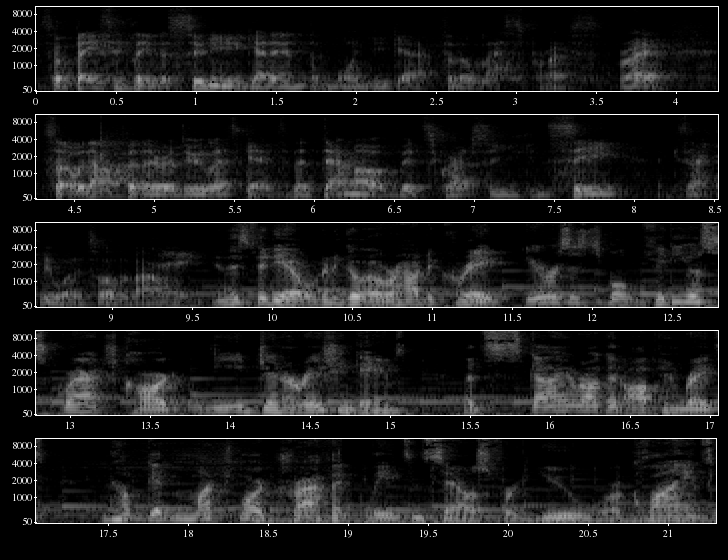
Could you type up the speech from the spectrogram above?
So basically, the sooner you get in, the more you get for the less price, right? So without further ado, let's get into the demo of VidScratch so you can see exactly what it's all about. Hey, in this video, we're going to go over how to create irresistible video scratch card lead generation games that skyrocket opt-in rates and help get much more traffic, leads, and sales for you or clients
